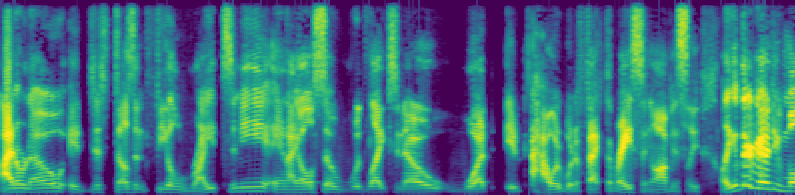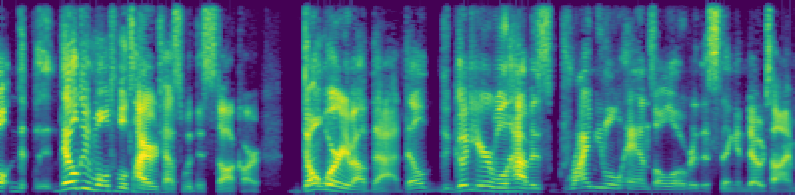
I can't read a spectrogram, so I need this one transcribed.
I don't know. It just doesn't feel right to me. And I also would like to know what it, how it would affect the racing. Obviously, like if they're gonna do, mul- they'll do multiple tire tests with this stock car. Don't worry about that. They'll the Goodyear will have his grimy little hands all over this thing in no time,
